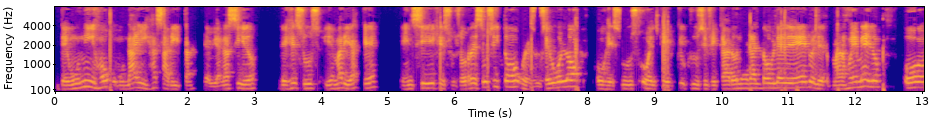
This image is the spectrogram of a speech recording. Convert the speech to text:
de un hijo una hija, Sarita, que había nacido de Jesús y de María, que en sí Jesús o resucitó, o Jesús se voló, o Jesús o el que crucificaron era el doble de él, o el hermano gemelo, o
